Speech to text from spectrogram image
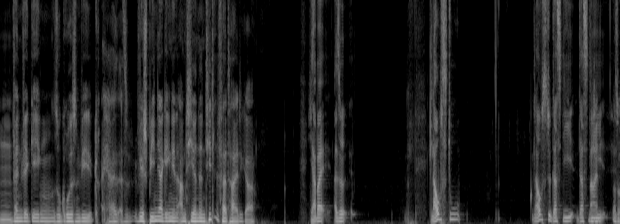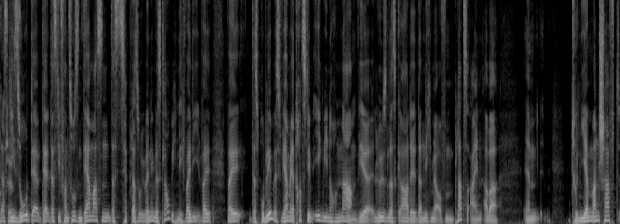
Hm. wenn wir gegen so Größen wie, also wir spielen ja gegen den amtierenden Titelverteidiger. Ja, aber also glaubst du, glaubst du, dass die, dass die. Also, dass die Entschuldigung. so, der, der, dass die Franzosen dermaßen das Zepter so übernehmen? Das glaube ich nicht, weil die, weil, weil das Problem ist, wir haben ja trotzdem irgendwie noch einen Namen. Wir lösen das gerade dann nicht mehr auf dem Platz ein, aber ähm, Turniermannschaft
